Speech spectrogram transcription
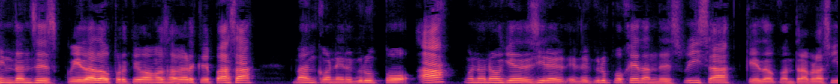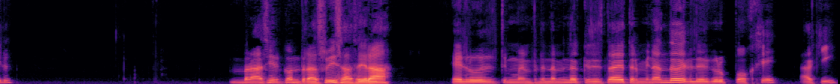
entonces, cuidado porque vamos a ver qué pasa. Van con el grupo A, bueno, no quiero decir el, el grupo G, donde Suiza quedó contra Brasil. Brasil contra Suiza será el último enfrentamiento que se está determinando, el del grupo G, aquí.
